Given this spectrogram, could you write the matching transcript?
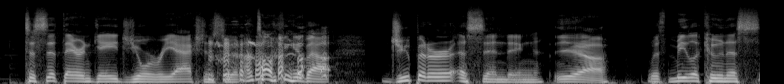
to sit there and gauge your reactions to it. I'm talking about Jupiter Ascending yeah. with Mila Kunis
